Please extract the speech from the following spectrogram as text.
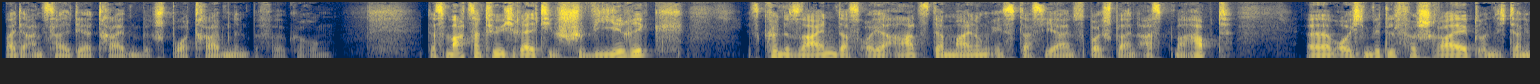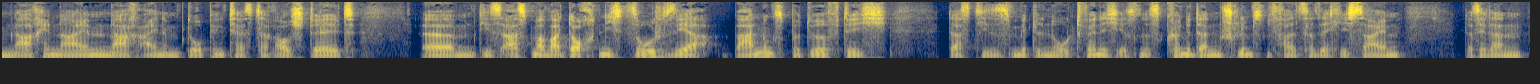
bei der Anzahl der treibenden, sporttreibenden Bevölkerung. Das macht es natürlich relativ schwierig. Es könnte sein, dass euer Arzt der Meinung ist, dass ihr zum Beispiel ein Asthma habt äh, euch ein Mittel verschreibt und sich dann im Nachhinein nach einem Dopingtest herausstellt, ähm, dieses Asthma war doch nicht so sehr behandlungsbedürftig, dass dieses Mittel notwendig ist. Und es könnte dann im schlimmsten Fall tatsächlich sein, dass ihr dann,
